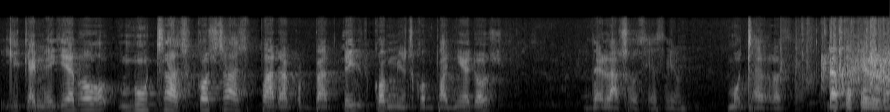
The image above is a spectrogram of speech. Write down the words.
y que me llevo muchas cosas para compartir con mis compañeros de la asociación. Muchas gracias. Gracias, Pedro.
